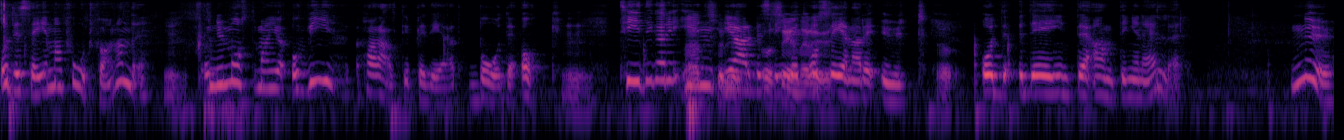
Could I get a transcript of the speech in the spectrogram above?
Och det säger man fortfarande. Mm. Och nu måste man ju, och vi har alltid pläderat både och. Mm. Tidigare in Absolut. i Och arbetslivet senare och senare ut. Ja. Och det, det är inte antingen eller. Nu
